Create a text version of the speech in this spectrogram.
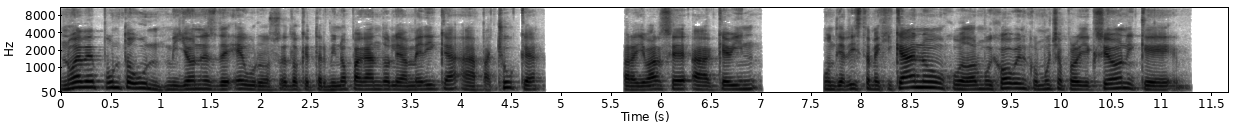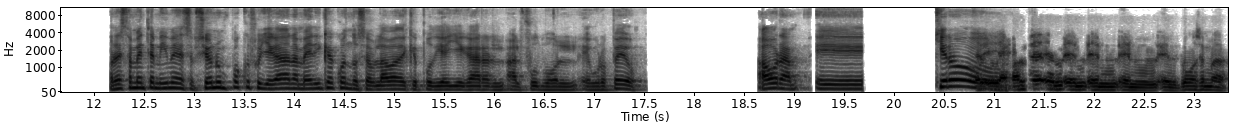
9.1 millones de euros es lo que terminó pagándole América a Pachuca para llevarse a Kevin mundialista mexicano, un jugador muy joven con mucha proyección y que honestamente a mí me decepciona un poco su llegada a América cuando se hablaba de que podía llegar al, fútbol europeo. Ahora, eh, quiero... Y aparte, el- ¿cómo se llama?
